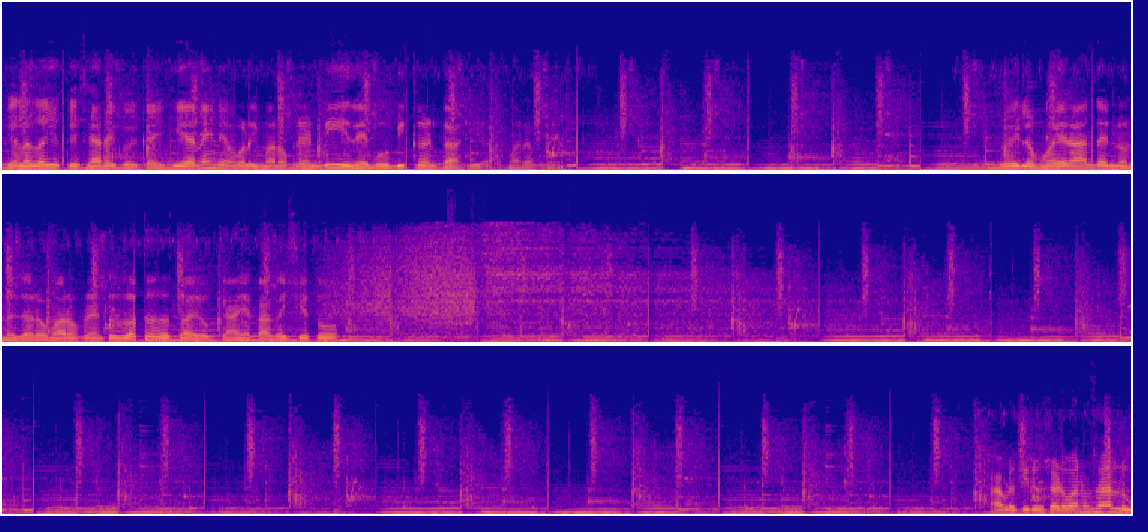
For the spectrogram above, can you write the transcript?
પેલા ગયું કે જ્યારે કોઈ કઈ હે નહીં ને વળી મારો ફ્રેન્ડ બી જાય બહુ બીકણતા છે મારા ફ્રેન્ડ જોઈ લો ભોંયરા અંદરનો નજારો મારો ફ્રેન્ડ તો જોતો જોતો આવ્યો કે અહીંયા પાસે છે તો આપણે કીધું ચડવાનું ચાલુ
